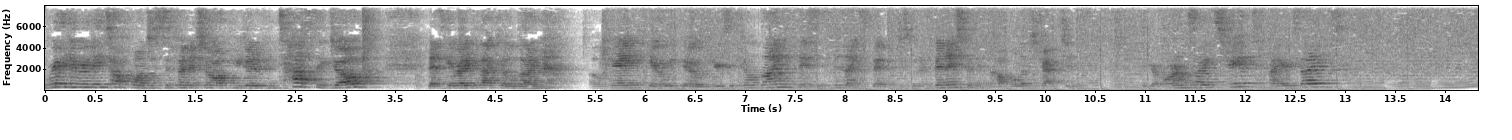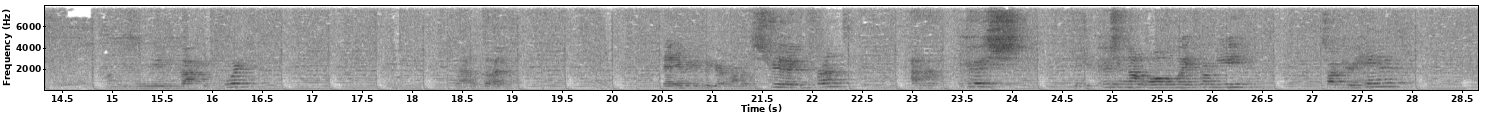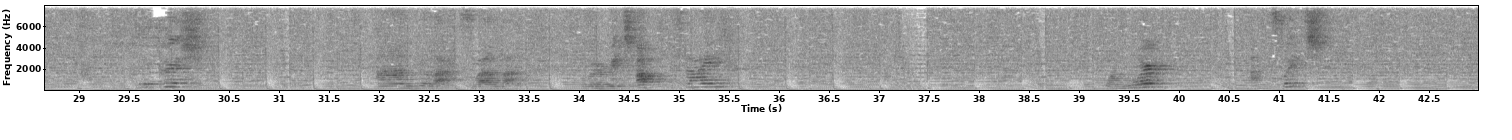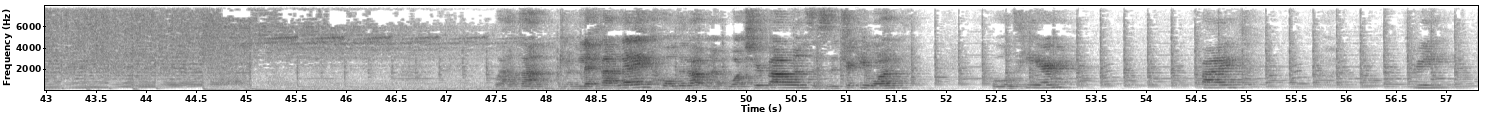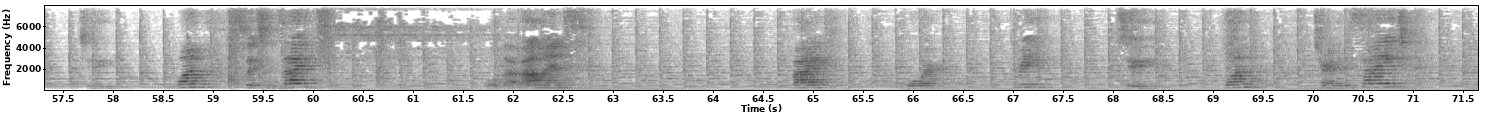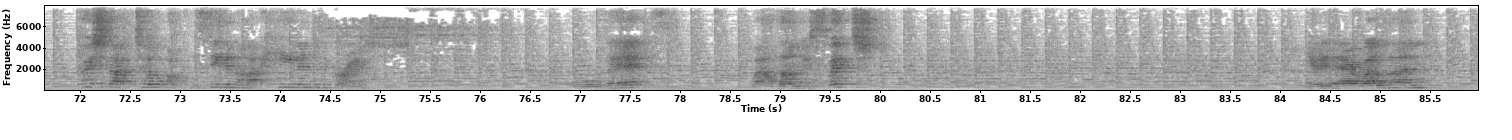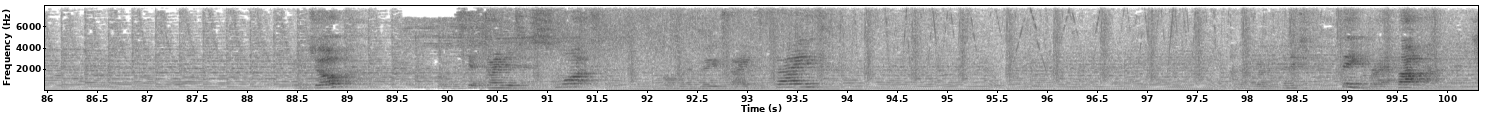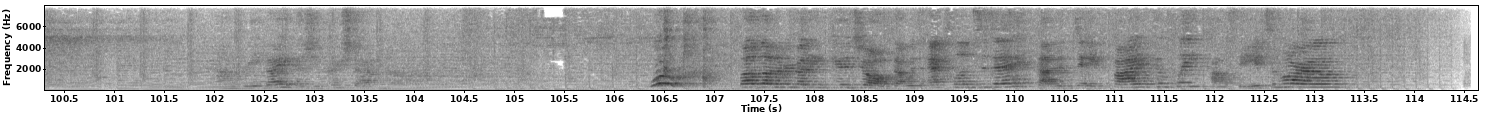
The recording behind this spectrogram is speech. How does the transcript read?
Really, really tough one just to finish off. You did a fantastic job. Let's get ready for that kill down. Okay, here we go. Here's the kill down. This is the nice bit. We're just going to finish with a couple of stretches. Put your arms out straight your sides. I'm just to move back and forth. Well done. Then you're to put your arms straight out in front and push. If you're pushing that wall away from you, tuck your head, push, and relax. Well done. We're going to reach up to the side. One more, and switch. Well done. Going to lift that leg, hold it up. Now watch your balance. This is a tricky one. Hold here. Five, three, two, one. Switching sides. Hold that balance. Five, four, three, two, one. Turn to the side. Push that toe up to the ceiling and that heel into the ground. Hold it. Well done, new switch. Nearly there, well done. Job. I'm going to sit down into squat. I'm going to move side to side. And I'm going to finish, big breath up. And breathe out as you push down. Woo! Well done everybody, good job. That was excellent today. That is day five complete. I'll see you tomorrow.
